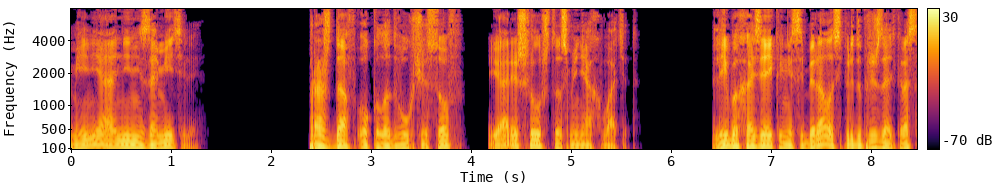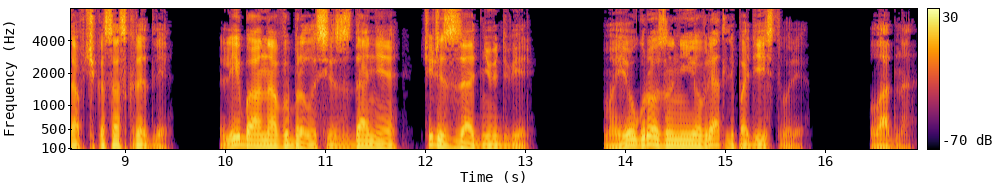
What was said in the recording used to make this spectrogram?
меня они не заметили. Прождав около двух часов, я решил, что с меня хватит. Либо хозяйка не собиралась предупреждать красавчика со скредли, либо она выбралась из здания через заднюю дверь. Мои угрозы на нее вряд ли подействовали. Ладно,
